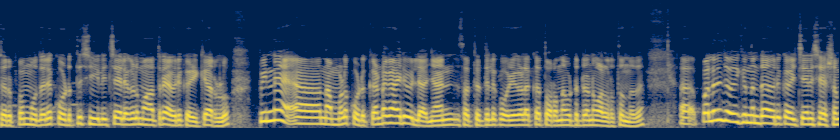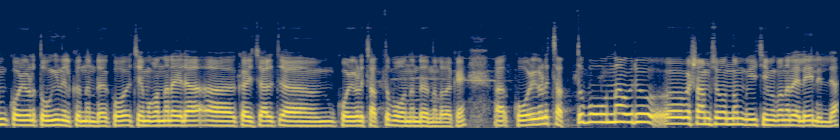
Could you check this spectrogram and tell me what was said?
ചെറുപ്പം മുതൽ കൊടുത്ത് ശീലിച്ച ഇലകൾ മാത്രമേ അവർ കഴിക്കാറുള്ളൂ. പിന്നെ നമ്മൾ കൊടുക്കേണ്ട കാര്യമില്ല. ഞാൻ സത്യത്തിൽ കോഴികളൊക്കെ തുറന്നു വിട്ടിട്ടാണ് വളർത്തുന്നത്. പലരും ചോദിക്കുന്നുണ്ട് അവർ കഴിച്ചതിന് ശേഷം കോഴികൾ തൂങ്ങി നിൽക്കുന്നുണ്ട്. കോ ചെമുകൊന്നര ഇല കഴിച്ചാൽ കോഴികൾ ചത്തു പോകുന്നുണ്ട് എന്നുള്ളതൊക്കെ. കോഴികൾ ചത്തുപോകുന്ന ഒരു വിഷാംശമൊന്നും ഈ ചീമക്കൊന്നര ഇലയിലില്ല.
